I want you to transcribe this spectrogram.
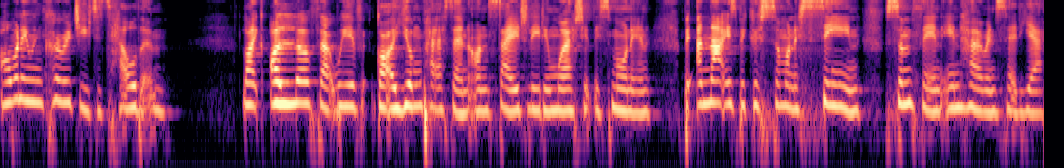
I want to encourage you to tell them. Like, I love that we've got a young person on stage leading worship this morning. And that is because someone has seen something in her and said, Yeah,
